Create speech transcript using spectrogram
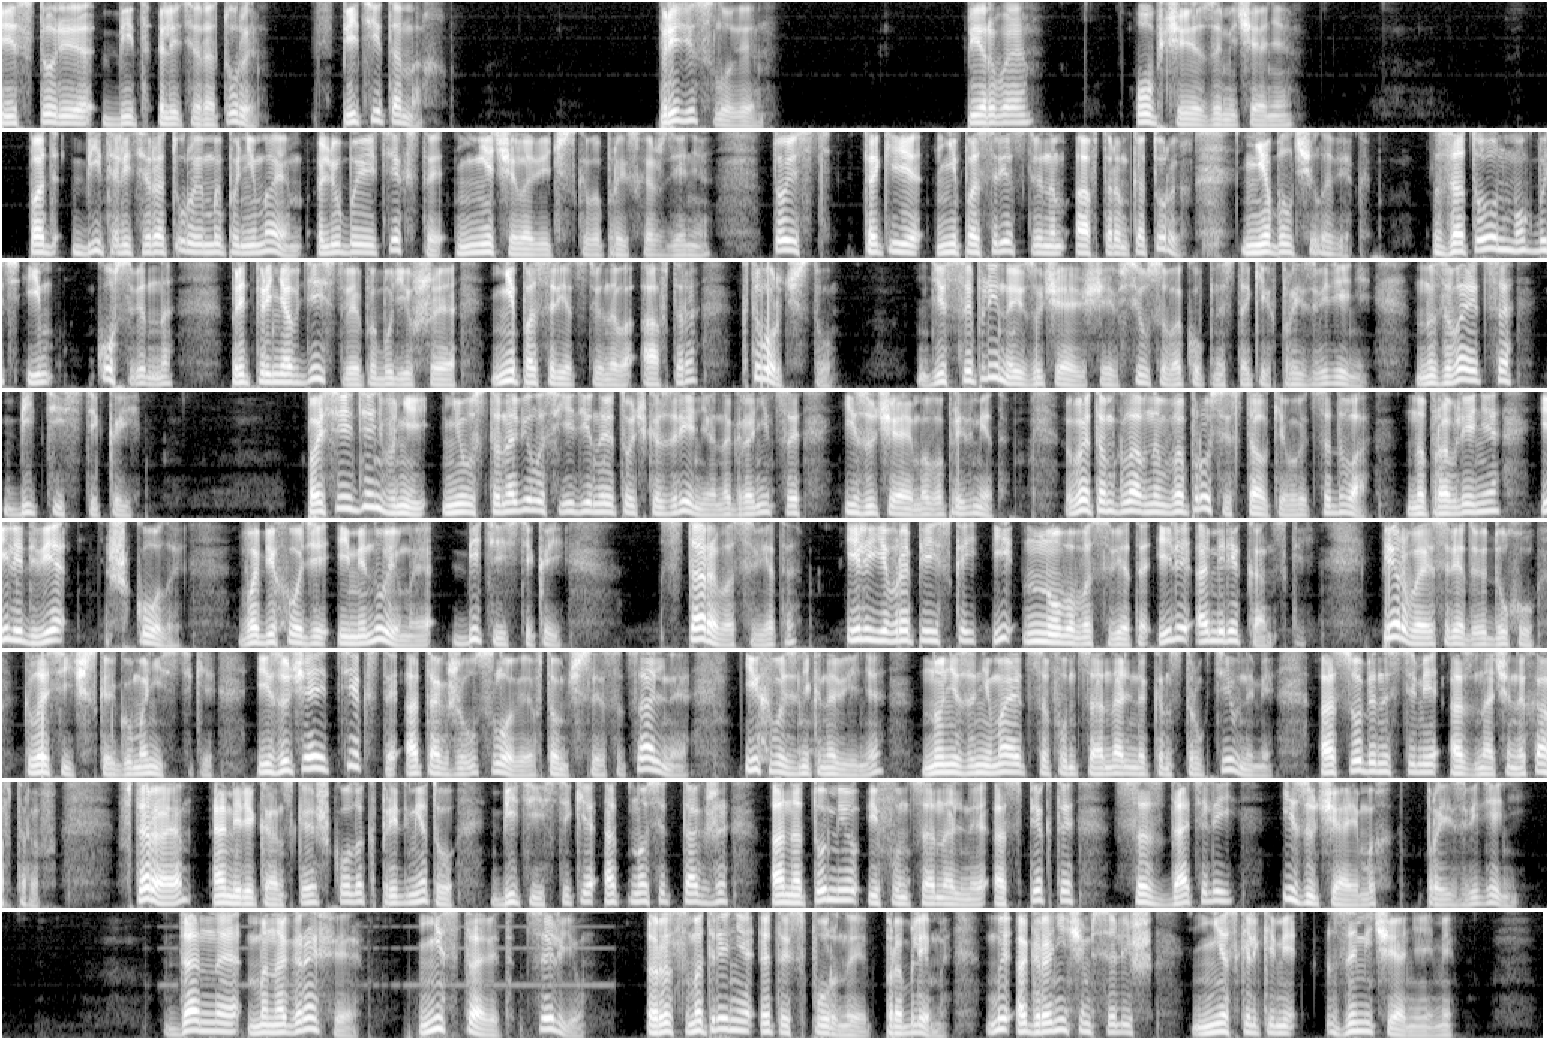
История бит-литературы в пяти томах. Предисловие. Первое. Общее замечание. Под бит-литературой мы понимаем любые тексты нечеловеческого происхождения, то есть такие, непосредственным автором которых не был человек. Зато он мог быть им косвенно, предприняв действие, побудившее непосредственного автора к творчеству. Дисциплина, изучающая всю совокупность таких произведений, называется битистикой. По сей день в ней не установилась единая точка зрения на границе изучаемого предмета. В этом главном вопросе сталкиваются два направления или две школы, в обиходе именуемые бетистикой Старого Света или европейской и Нового Света или американской. Первая, следуя духу классической гуманистики, изучает тексты, а также условия, в том числе социальные, их возникновения, но не занимается функционально-конструктивными особенностями означенных авторов. Вторая, американская школа, к предмету битистики относит также анатомию и функциональные аспекты создателей изучаемых произведений. Данная монография не ставит целью рассмотрение этой спорной проблемы. Мы ограничимся лишь несколькими замечаниями.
